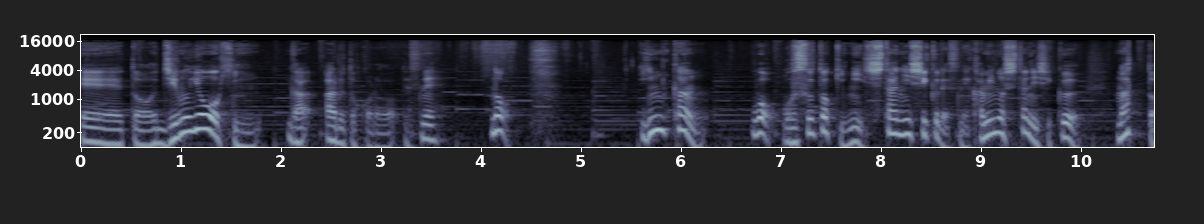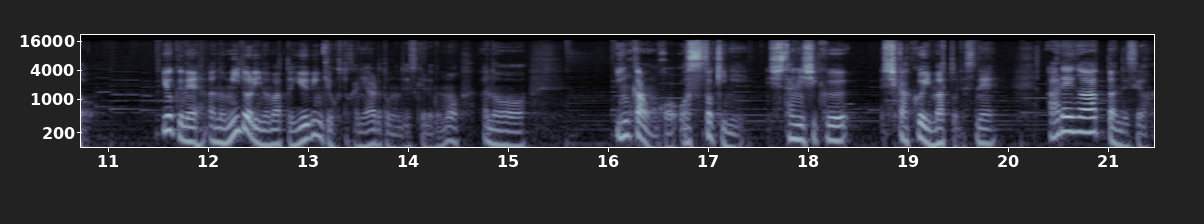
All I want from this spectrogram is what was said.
えーと事務用品があるところですね。の印鑑を押す時に下に敷くですね。紙の下に敷くマットよくねあの緑のマット郵便局とかにあると思うんですけれどもあの印鑑をこう押す時に下に敷く四角いマットですね。あれがあったんですよ。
